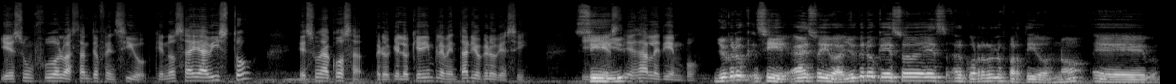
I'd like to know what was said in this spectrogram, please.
Y es un fútbol bastante ofensivo. Que no se haya visto es una cosa, pero que lo quiere implementar yo creo que sí. Y es, darle tiempo. Yo creo que sí, a eso iba. Yo creo que eso es al correr de los partidos, ¿no? Eh,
